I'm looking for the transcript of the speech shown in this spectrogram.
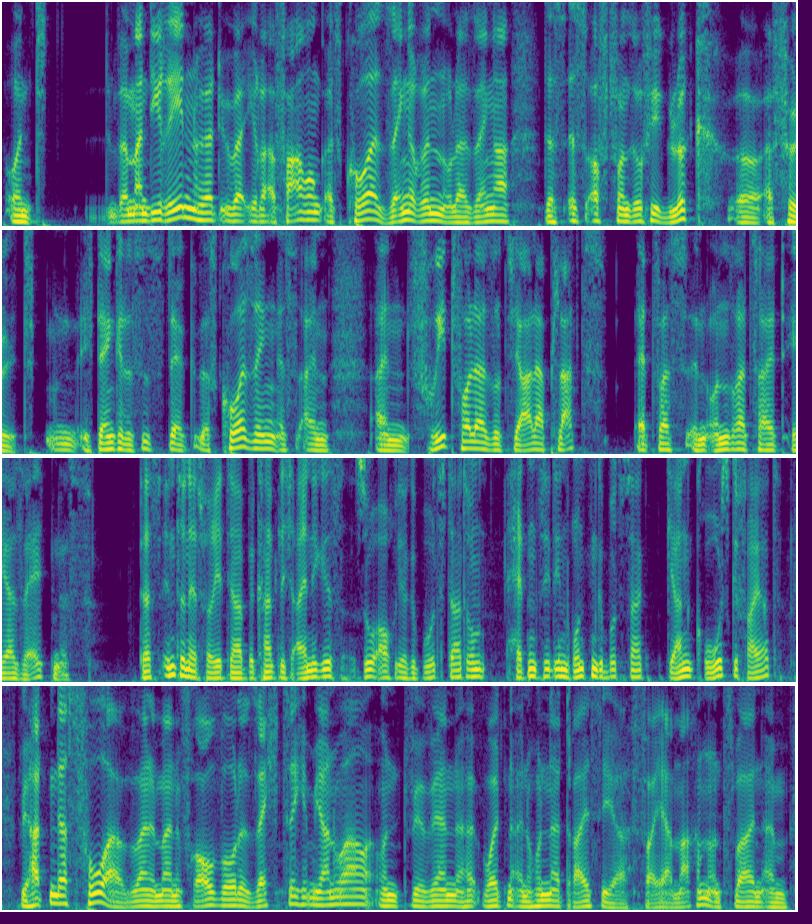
Und wenn man die reden hört über ihre Erfahrung als Chorsängerin oder Sänger, das ist oft von so viel Glück äh, erfüllt. Ich denke, das ist der, das Chorsingen ist ein, ein friedvoller sozialer Platz, etwas in unserer Zeit eher Seltenes. Das Internet verrät ja bekanntlich einiges, so auch Ihr Geburtsdatum. Hätten Sie den runden Geburtstag gern groß gefeiert? Wir hatten das vor, weil meine Frau wurde 60 im Januar und wir wären, wollten eine 130er Feier machen und zwar in einem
